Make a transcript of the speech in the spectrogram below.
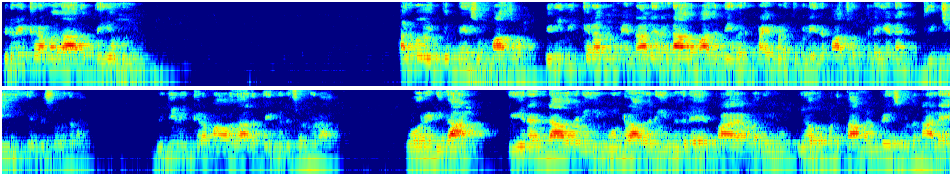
திருவிக்கிரமதாரத்தையும் அனுபவித்து பேசும் பாசுரம். திருவிக்கிரம் என்றால் இரண்டாவது பாதத்தை இவர் பயன்படுத்தவில்லை இந்த பாசுரத்தில். என த்விஜி என்று சொல்கிறார். விதி விக்ரமாவதாரத்தையும் என்று சொல்கிறார். ஓரடிதான் இரண்டாவது அணியும் மூன்றாவது அணியும் இதிலே அவர் உபயோகப்படுத்தாமல் பேசுவதனாலே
